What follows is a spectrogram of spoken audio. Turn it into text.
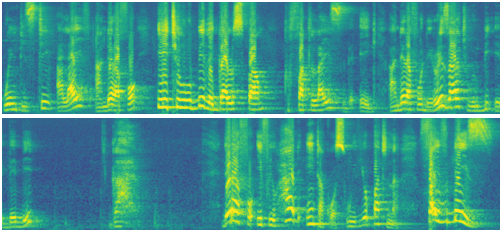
when it is still alive, and therefore, it will be the girl's sperm to fertilize the egg. And therefore, the result will be a baby girl. Therefore, if you had intercourse with your partner five days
